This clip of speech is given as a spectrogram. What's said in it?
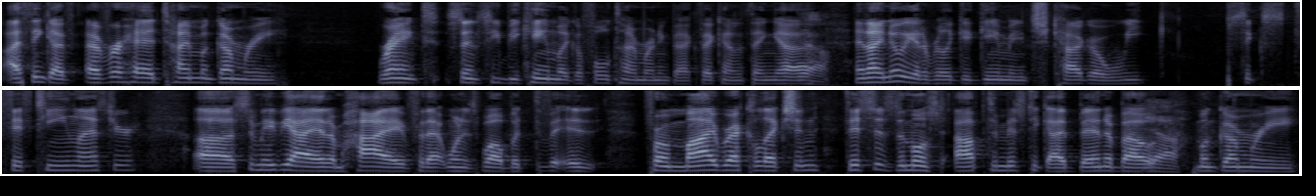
I think I've ever had Ty Montgomery ranked since he became like a full time running back, that kind of thing. Uh, Yeah. And I know he had a really good game in Chicago week six fifteen last year, uh, so maybe I had him high for that one as well. But th- it, from my recollection, this is the most optimistic I've been about Yeah. Montgomery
